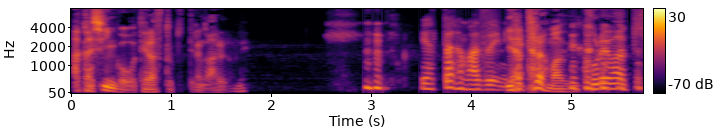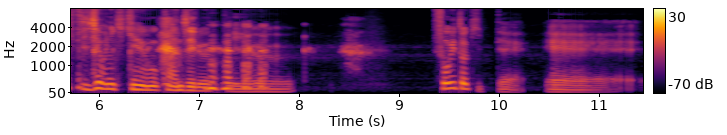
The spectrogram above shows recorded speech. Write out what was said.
赤信号を照らす時っていうのがあるのね やったらまずいみたいな。やったらまずいこれは非常に危険を感じるっていう そういう時って、えー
